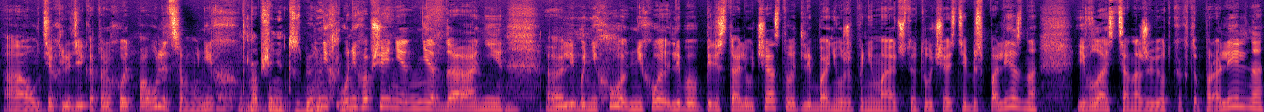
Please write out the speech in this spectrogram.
а у тех людей, которые ходят по улицам, у них... Вообще нет избирателей. У них, у них вообще нет, нет, да, они э, либо не ходят, не ходят, либо перестали участвовать, либо они уже понимают, что это участие бесполезно, и власть, она живет как-то параллельно,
